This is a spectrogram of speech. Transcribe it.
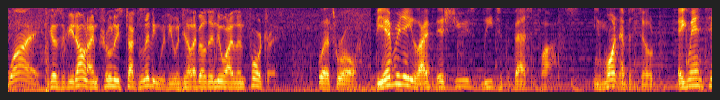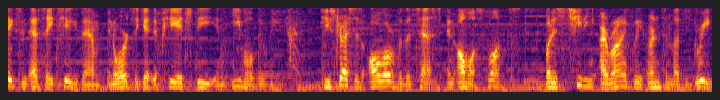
Why? Because if you don't, I'm truly stuck living with you until I build a new island fortress. Let's roll. The everyday life issues lead to the best plots. In one episode, Eggman takes an SAT exam in order to get a PhD in evil doing. he stresses all over the test and almost flunks, but his cheating ironically earns him a degree.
